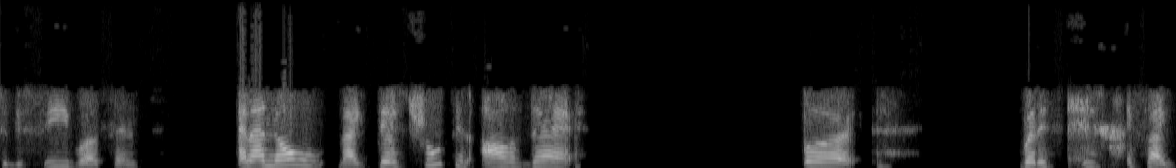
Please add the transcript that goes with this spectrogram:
to deceive us and and I know like there's truth in all of that, but but it's it's, it's like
